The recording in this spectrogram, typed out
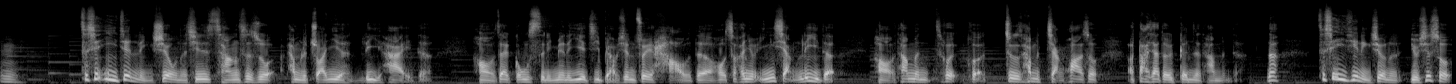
嗯，这些意见领袖呢，其实常常是说他们的专业很厉害的，好，在公司里面的业绩表现最好的，或是很有影响力的，好，他们会和就是他们讲话的时候啊，大家都会跟着他们的。那这些意见领袖呢，有些时候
